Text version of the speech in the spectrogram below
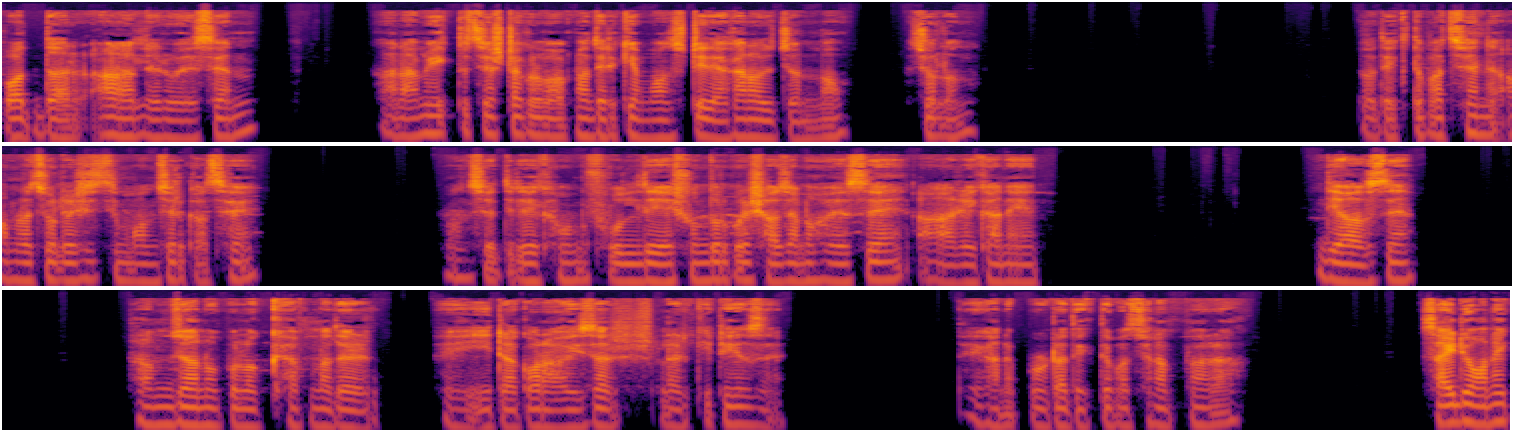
পদ্মার আড়ালে রয়েছেন। আর আমি একটু চেষ্টা করব আপনাদেরকে মঞ্চটি দেখানোর জন্য। চলুন। তো দেখতে পাচ্ছেন, আমরা চলে এসেছি মঞ্চের কাছে। মঞ্চে দেখুন, ফুল দিয়ে সুন্দর করে সাজানো হয়েছে। আর এখানে দেওয়া আছে রমজান উপলক্ষে আপনাদের এই এটা করা হয়েছে আসলে আর কি, ঠিক আছে? এখানে পুরোটা দেখতে পাচ্ছেন আপনারা। সাইডে অনেক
